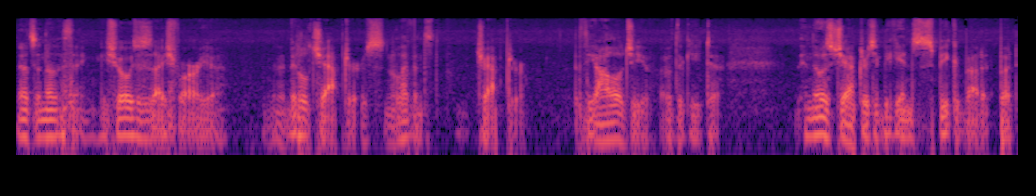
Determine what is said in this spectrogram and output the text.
That's another thing. He shows his Aishvarya in the middle chapters, in the 11th chapter, the theology of, of the Gita. In those chapters, he begins to speak about it. But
